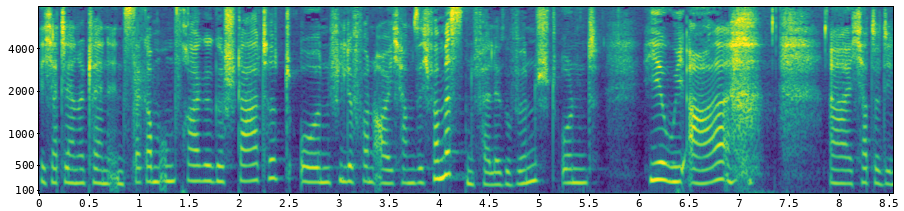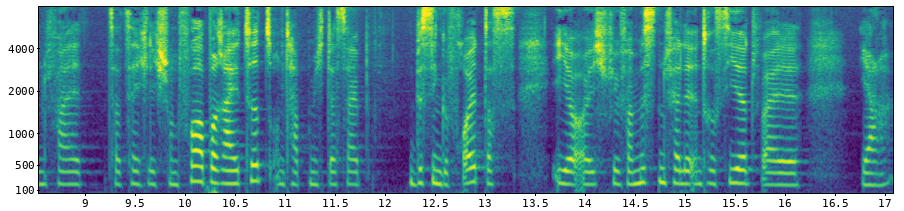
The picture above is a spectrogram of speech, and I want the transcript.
Ich hatte ja eine kleine Instagram-Umfrage gestartet und viele von euch haben sich Vermisstenfälle gewünscht und here we are. Äh, ich hatte den Fall tatsächlich schon vorbereitet und habe mich deshalb ein bisschen gefreut, dass ihr euch für Vermisstenfälle interessiert, weil ja,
